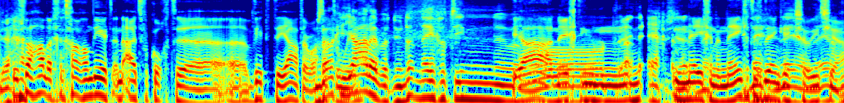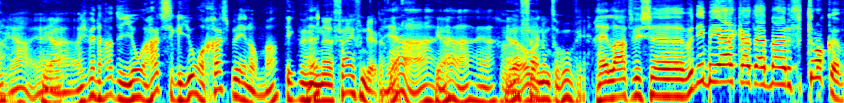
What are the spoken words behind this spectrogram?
Ja. Dus we hadden gegarandeerd een uitverkocht eh, eh, witte theater. Was dat weer. jaar hebben we het nu dan? 19... eh, Ja, wat- 19 en ergens, eh, 99 denk ik, zoiets, ja. Ja, ja, Ja. Want je bent een hartstikke jonge, hartstikke jonge gast ben je nog, man. Ik ben eh, 35. nog. Ja, ja, ja. Fijn om te horen. Hey, laten we eens... wanneer ben jij eigenlijk uit Uitmuiden vertrokken?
